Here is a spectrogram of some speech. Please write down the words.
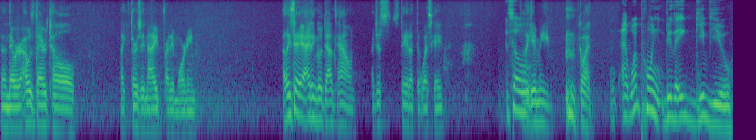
And they were I was there till like Thursday night, Friday morning. At least I, I didn't go downtown. I just stayed at the Westgate. So, So they gave me go ahead. At what point do they give you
